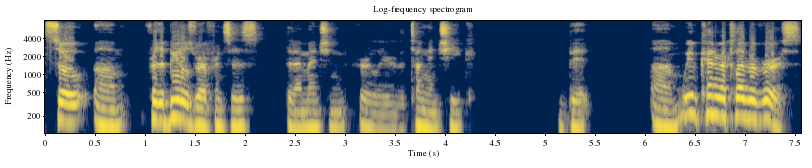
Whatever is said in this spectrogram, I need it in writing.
So um, for the Beatles references, that I mentioned earlier, the tongue in cheek bit, um, we have kind of a clever verse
